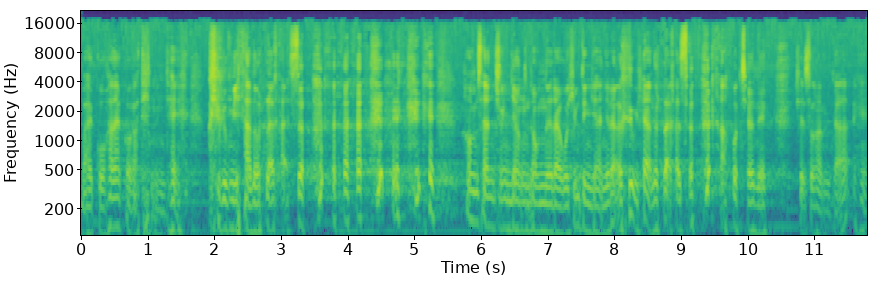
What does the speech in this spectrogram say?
맑고 환할 것 같았는데 금이 안 올라가서 험산 중령 넘느라고 힘든 게 아니라 음이 안 올라가서 아버전에 죄송합니다. 예.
